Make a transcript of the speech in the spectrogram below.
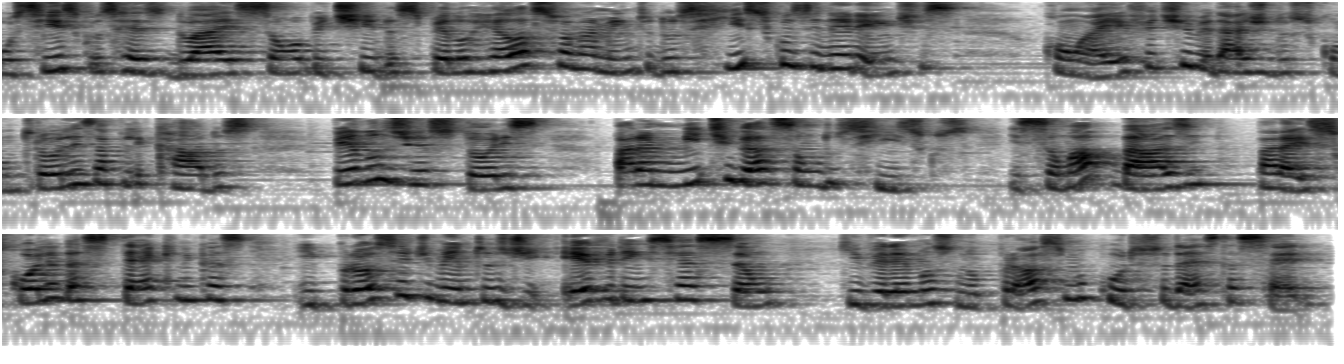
Os riscos residuais são obtidos pelo relacionamento dos riscos inerentes com a efetividade dos controles aplicados pelos gestores para mitigação dos riscos e são a base para a escolha das técnicas e procedimentos de evidenciação que veremos no próximo curso desta série.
